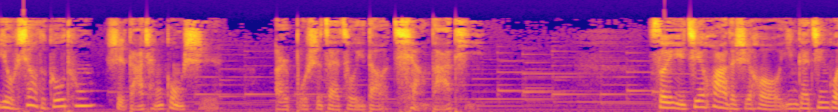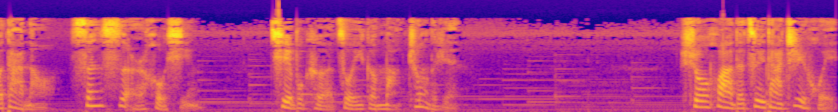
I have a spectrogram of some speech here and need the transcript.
有效的沟通是达成共识，而不是在做一道抢答题。所以接话的时候，应该经过大脑。三思而后行，切不可做一个莽撞的人。说话的最大智慧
